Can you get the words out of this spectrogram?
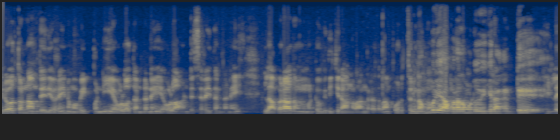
இருபத்தொன்னாம் தேதி வரை நம்ம வெயிட் பண்ணி எவ்வளோ தண்டனை எவ்வளோ ஆண்டு சிறை தண்டனை இல்ல அபராதம் மட்டும் விதிக்கிறாங்களாங்கிறதெல்லாம் பொறுத்து பார்க்கணும். அபராதம் மட்டும் விதிக்கிறாங்கன்ட்டு. இல்ல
